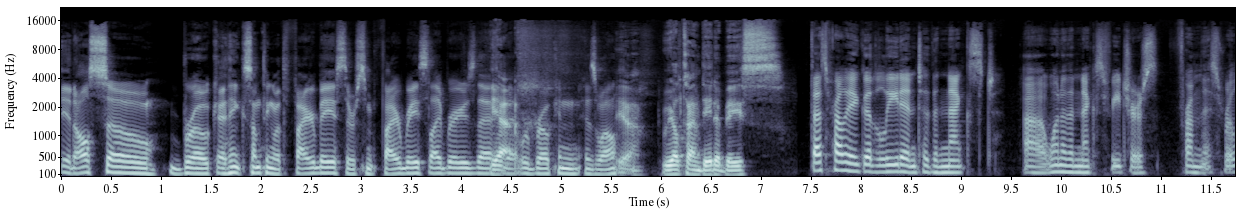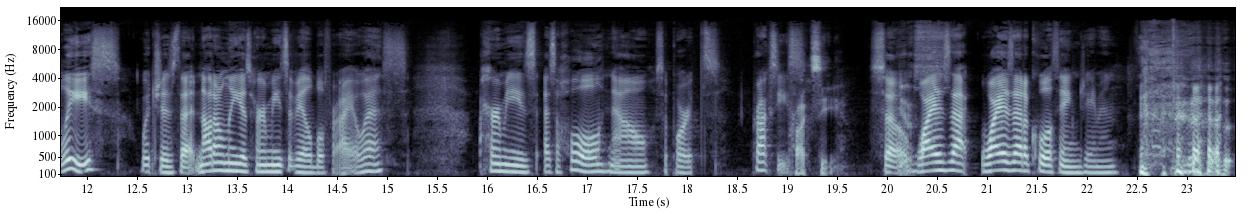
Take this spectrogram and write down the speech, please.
it also broke, I think, something with Firebase. There were some Firebase libraries that, yeah. that were broken as well. Yeah. Real time database. That's probably a good lead into the next, uh, one of the next features from this release, which is that not only is Hermes available for iOS, Hermes as a whole now supports proxies. Proxy. So yes. why is that why is that a cool thing, Jamon?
